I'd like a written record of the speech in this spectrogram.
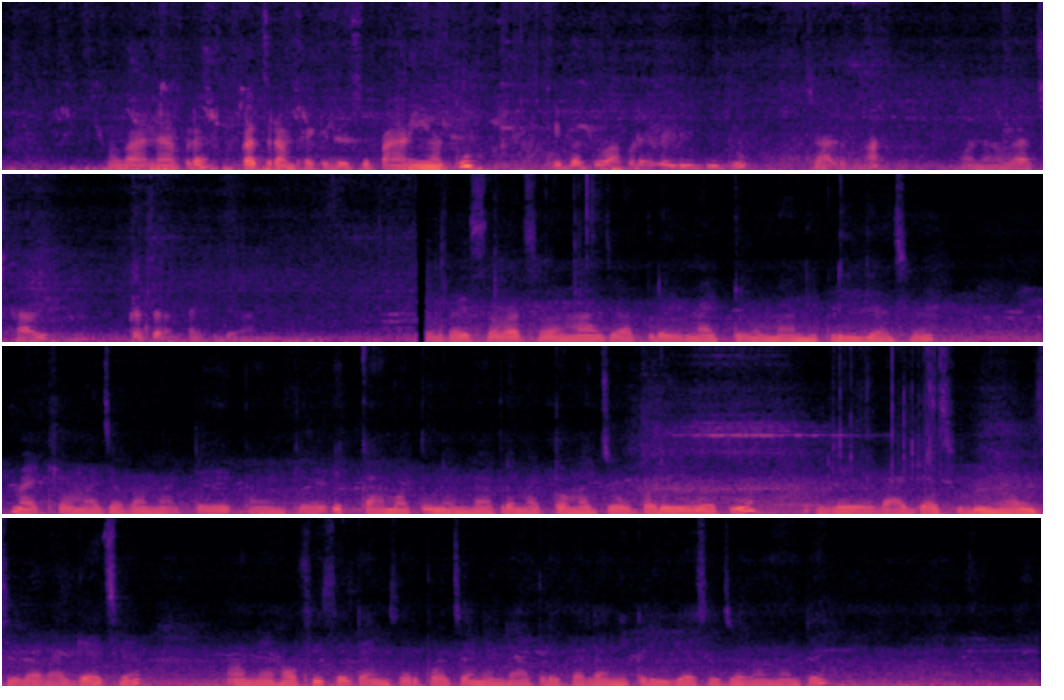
હવે આને આપણે કચરામાં ફેંકી દઈશું. પાણી હતું, એ બધું આપણે વેડી દીધું ઝાડમાં. અને હવે આ છાલ કચરામાં ફેંકી દેવાની. ભાઈ સવાર સવારમાં આજે આપણે મેટ્રોમાં નીકળી ગયા છે. મેટ્રોમાં જવા માટે, કારણ કે એક કામ હતું ને, એમને આપણે મેટ્રોમાં જ જવું પડે એવું હતું. એટલે વાગ્યા સુધી નવ જેવા વાગ્યા છે. અને ઓફિસે ટાઈમસર પહોંચ્યા ને, એટલે આપણે પહેલાં નીકળી ગયા છે જવા માટે.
